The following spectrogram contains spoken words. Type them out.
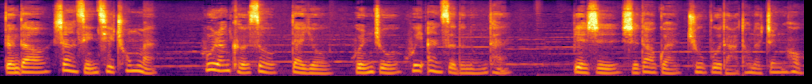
等到上行气充满，忽然咳嗽，带有浑浊灰暗色的浓痰，便是食道管初步打通的征候。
